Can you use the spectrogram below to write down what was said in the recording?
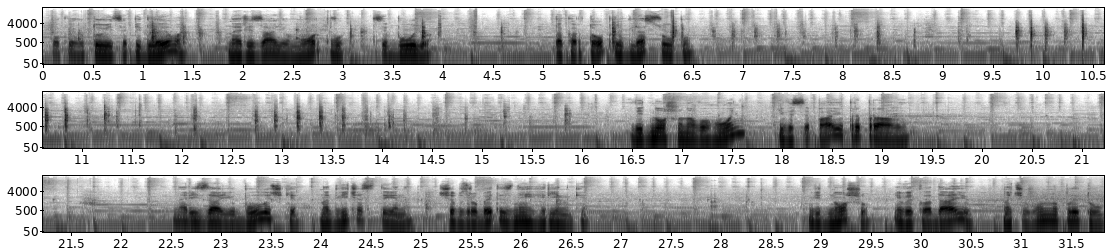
Поки готується підлива, нарізаю моркву, цибулю та картоплю для супу. Відношу на вогонь і висипаю приправи. Нарізаю булочки на дві частини, щоб зробити з них грінки. Відношу і викладаю на чугунну плиту.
